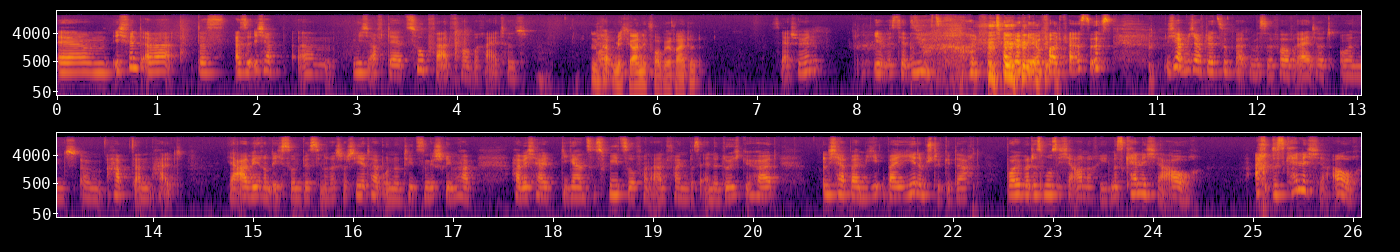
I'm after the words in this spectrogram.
Ähm, ich finde aber, dass, also ich habe ähm, mich auf der Zugfahrt vorbereitet. Ich habe mich gar nicht vorbereitet. Sehr schön. Ihr wisst jetzt, wie unsere Podcast ist. Ich habe mich auf der Zugfahrt ein bisschen vorbereitet und ähm, habe dann halt, ja, während ich so ein bisschen recherchiert habe und Notizen geschrieben habe, habe ich halt die ganze Suite so von Anfang bis Ende durchgehört. Und ich habe bei, bei jedem Stück gedacht, boah, über das muss ich ja auch noch reden. Das kenne ich ja auch. Ach, das kenne ich ja auch.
